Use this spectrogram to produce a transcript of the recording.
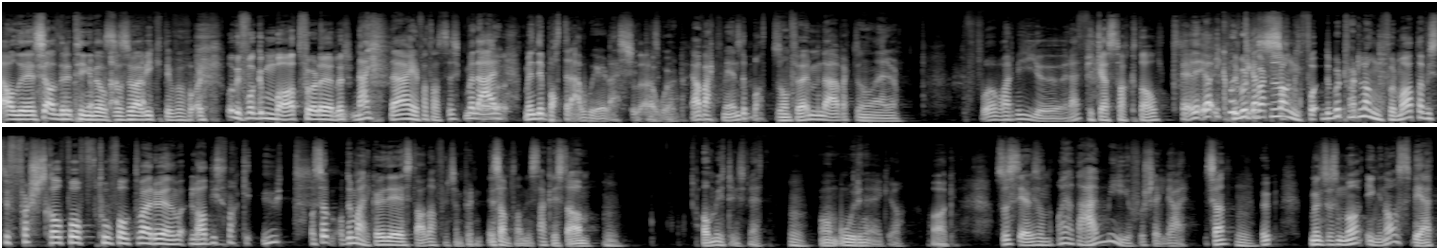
alle disse andre tingene også som er viktige for folk. Og de får ikke mat før det heller. Nei, det er helt fantastisk. Men, det er, men debatter er weird as shit. Altså. weird. Jeg har vært med i en debatt sånn før, men det har vært sånn der Hva er det vi gjør her? Fikk jeg sagt alt? Eh, Ja, Det burde, vært langfor, det burde vært langformat. Da. Hvis du først skal få to folk til å være uenige, la de snakke ut. Og, så, og du merka jo det i stad, for eksempel. I samtalen vi snakker i stad om, om ytringsfrihet. Mm. Om ordene neger og bak. Så ser vi sånn Å ja, det er mye forskjellig her. Mm. Men sånn som nå, ingen av oss vet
